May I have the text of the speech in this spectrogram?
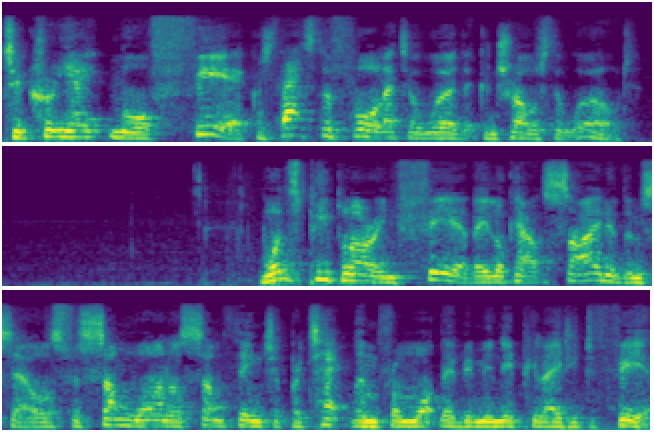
to create more fear, because that's the four-letter word that controls the world. Once people are in fear, they look outside of themselves for someone or something to protect them from what they've been manipulated to fear.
